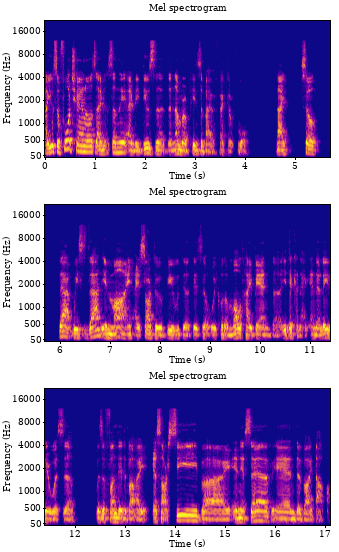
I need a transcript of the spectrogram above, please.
I use the four channels. I suddenly I reduce the, the number of pins by a factor of four, right? So that with that in mind, I start to build uh, this uh, we call the multi-band uh, interconnect, and then later was uh, was funded by SRC, by NSF, and by DARPA.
